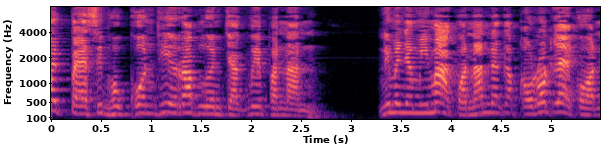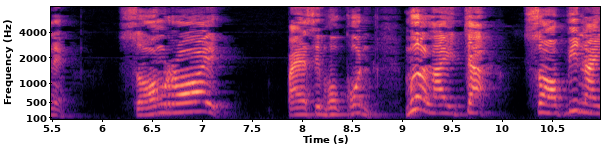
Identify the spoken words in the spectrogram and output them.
286 คนที่รับเงินจากเว็บพนัน นี่มันยังมีมากกว่านั้นนะครับ เอารถแรกก่อนเนี่ย 286 คน เมื่อไหร่จะสอบวินัย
